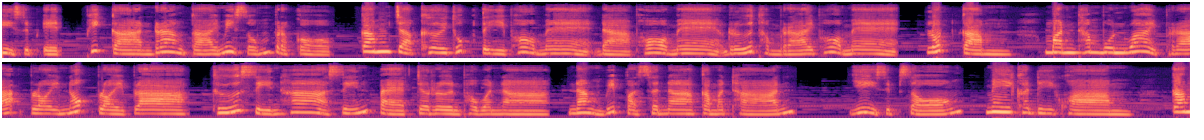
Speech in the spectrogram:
21. พิการร่างกายไม่สมประกอบ กรรมจะเคยทุบตีพ่อแม่ ด่าพ่อแม่ หรือทำร้ายพ่อแม่ ลดกรรม มันทำบุญไหว้พระปล่อยนกปล่อยปลา ถือศีลห้าศีลแปดเจริญภาวนา นั่งวิปัสสนากรรมฐาน 22. มีคดีความ กรรม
